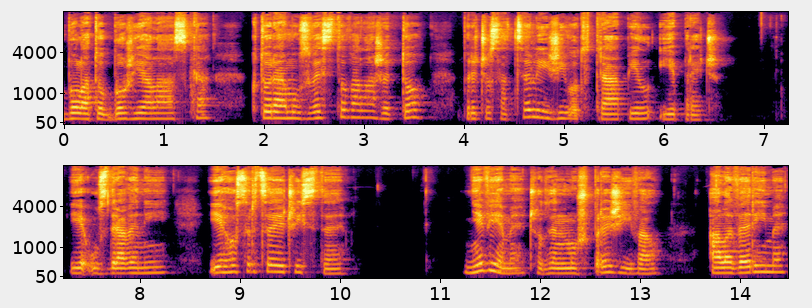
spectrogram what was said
Bola to Božia láska ktorá mu zvestovala, že to, prečo sa celý život trápil, je preč. Je uzdravený, jeho srdce je čisté. Nevieme, čo ten muž prežíval, ale veríme,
